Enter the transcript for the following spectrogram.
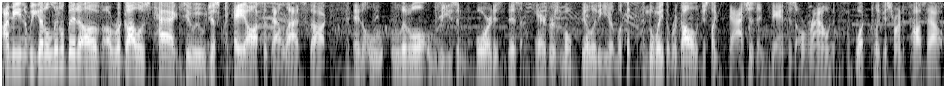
I mean, we got a little bit of a Regalo's tag, too. It was just chaos at that last stock. And little reason for it is this character's mobility here. Look at the way that Regalo just like dashes and dances around what Clique is trying to toss out.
